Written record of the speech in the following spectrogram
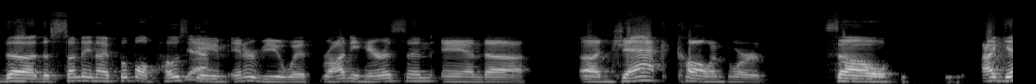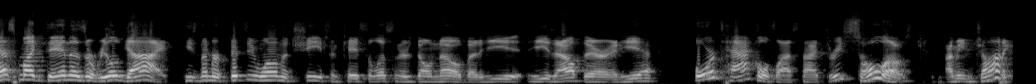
the the Sunday night football post game yeah. interview with Rodney Harrison and uh, uh, Jack Collinsworth. So I guess Mike Danna is a real guy. He's number 51 on the Chiefs, in case the listeners don't know, but he he's out there and he had four tackles last night, three solos. I mean, Johnny,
